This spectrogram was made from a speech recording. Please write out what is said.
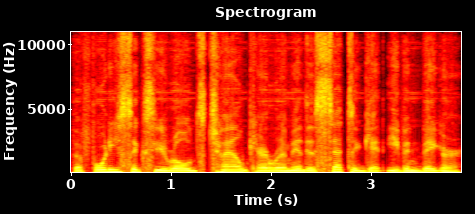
the 46-year-old's childcare remit is set to get even bigger.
